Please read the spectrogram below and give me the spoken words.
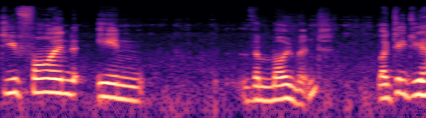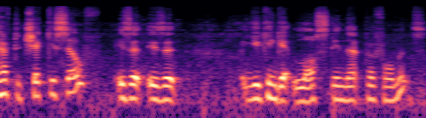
Do you find in the moment, like, do, do you have to check yourself? Is it is it you can get lost in that performance?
